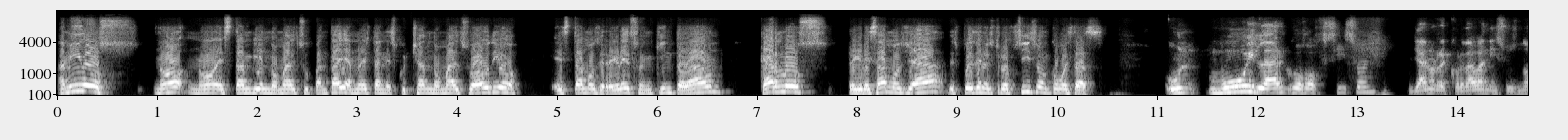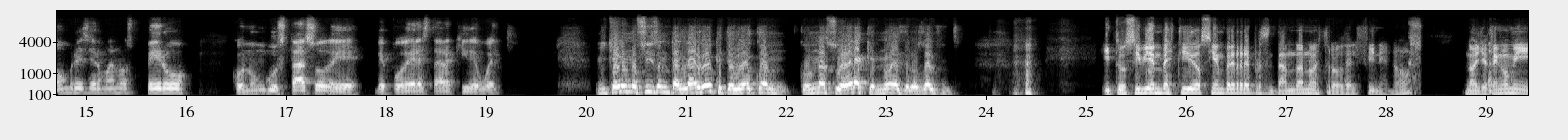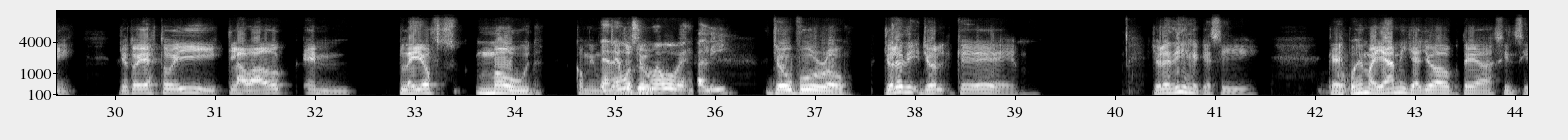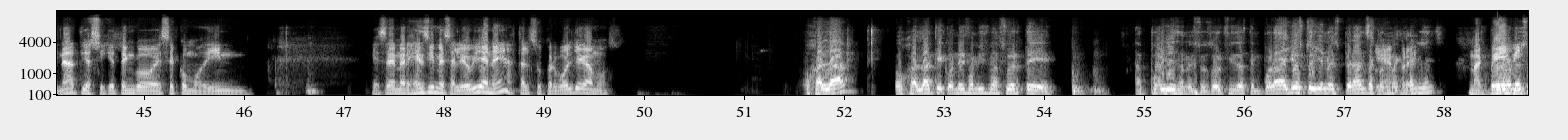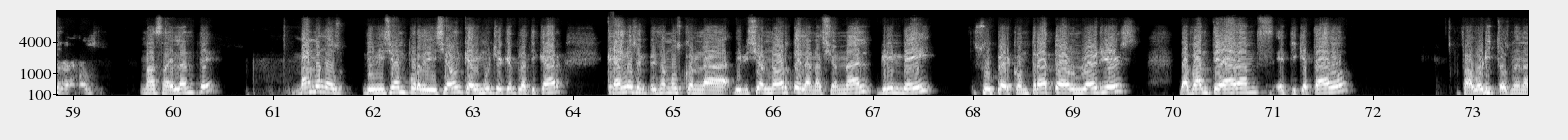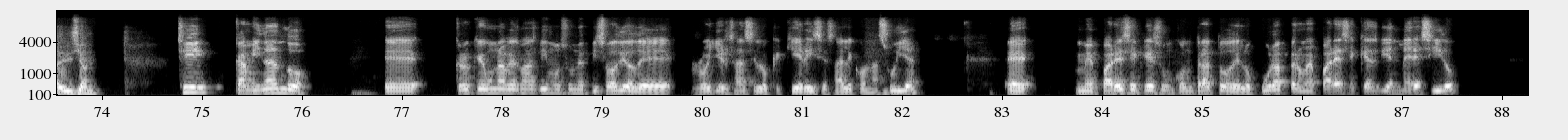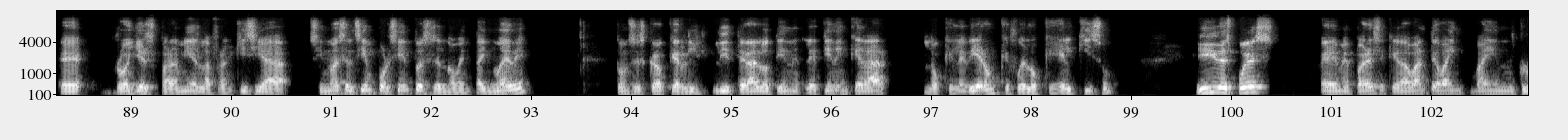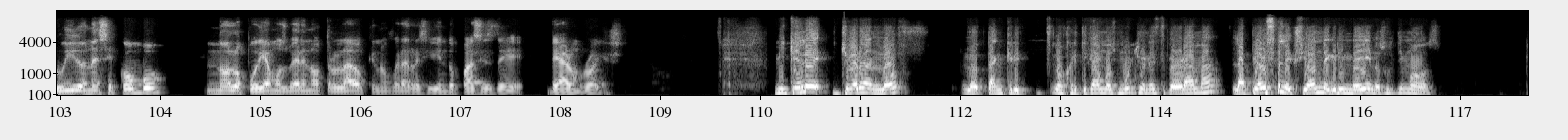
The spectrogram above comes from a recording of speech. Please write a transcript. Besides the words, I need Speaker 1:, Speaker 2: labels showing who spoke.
Speaker 1: Amigos, no, no están viendo mal su pantalla, no están escuchando mal su audio. Estamos de regreso en Quinto Down. Carlos, regresamos ya después de nuestro off-season. ¿Cómo estás?
Speaker 2: Un muy largo off-season. Ya no recordaba ni sus nombres, hermanos, pero con un gustazo de, de poder estar aquí de vuelta.
Speaker 1: Miquel, un off-season tan largo que te veo con, con una sudadera que no es de los Dolphins.
Speaker 3: y tú sí bien vestido, siempre representando a nuestros delfines, ¿no? No, yo tengo mi, yo todavía estoy clavado en playoffs mode con mi
Speaker 2: Tenemos un nuevo bengalí.
Speaker 3: Joe Burrow. Yo le, yo, que, yo les dije que si que después de Miami ya yo adopté a Cincinnati, así que tengo ese comodín, esa emergencia y me salió bien, ¿eh? Hasta el Super Bowl llegamos.
Speaker 1: Ojalá, ojalá que con esa misma suerte apoyes a nuestros Dolphins de temporada. Yo estoy lleno de esperanza con McDaniels.
Speaker 3: McBaby
Speaker 1: más adelante. Vámonos división por división, que hay mucho que platicar. Carlos, empezamos con la división norte, la nacional, Green Bay, super contrato Aaron Rodgers, Davante Adams etiquetado, favoritos, ¿no? En la división.
Speaker 2: Sí, caminando. Eh, creo que una vez más vimos un episodio de Rodgers hace lo que quiere y se sale con la suya. Eh, me parece que es un contrato de locura, pero me parece que es bien merecido. Eh, Rogers para mí es la franquicia, si no es el 100%, es el 99%. Entonces creo que literal lo le tienen que dar lo que le dieron, que fue lo que él quiso. Y después eh, me parece que Davante va, va, incluido en ese combo. No lo podíamos ver en otro lado que no fuera recibiendo pases de, de Aaron Rodgers.
Speaker 1: Miquele Jordan Love, lo, tan, lo criticamos mucho en este programa. La peor selección de Green Bay en los últimos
